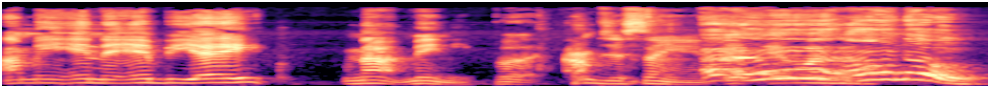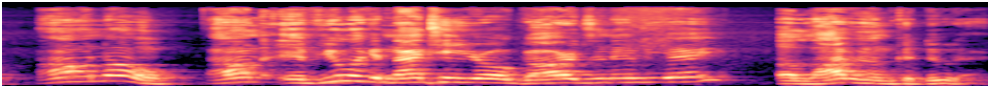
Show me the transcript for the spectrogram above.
I mean, in the NBA, not many, but I'm just saying I, it, I- it I wasn't. don't know. I don't know. I don't, if you look at 19 year old guards in the NBA, a lot of them could do that.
